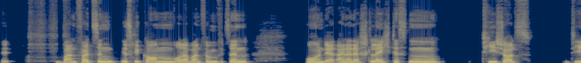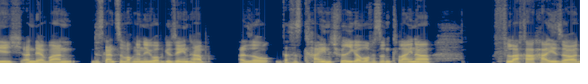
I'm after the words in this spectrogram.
Bahn 14 ist gekommen oder Bahn 15 und er hat einer der schlechtesten T-Shirts, die ich an der Bahn das ganze Wochenende überhaupt gesehen habe. Also, das ist kein schwieriger Wurf, das ist so ein kleiner, flacher Heiser,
